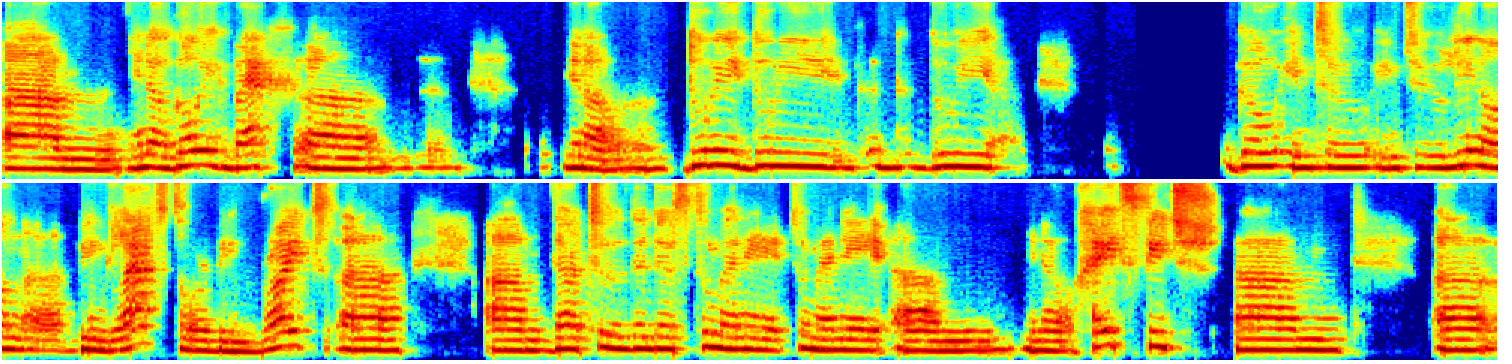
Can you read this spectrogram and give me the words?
Um, you know, going back, uh, you know, do we do we do we go into into lean on uh, being left or being right. Uh, um, there are too there's too many too many um, you know hate speech. Um, uh,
